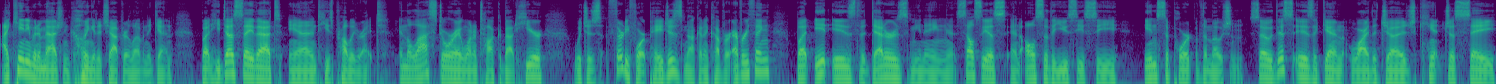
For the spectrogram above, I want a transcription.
I can't even imagine going into chapter 11 again, but he does say that, and he's probably right. And the last story I want to talk about here, which is 34 pages, not going to cover everything, but it is the debtors, meaning Celsius and also the UCC, in support of the motion. So, this is again why the judge can't just say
